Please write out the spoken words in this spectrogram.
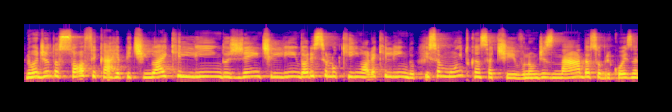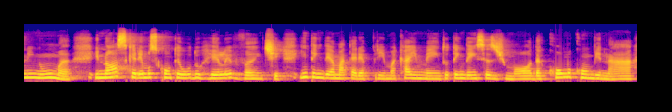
Não adianta só ficar repetindo, ai que lindo, gente, lindo, olha esse lookinho, olha que lindo. Isso é muito cansativo, não diz nada sobre coisa nenhuma. E nós queremos conteúdo relevante, entender a matéria-prima, caimento, tendências de moda, como combinar,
